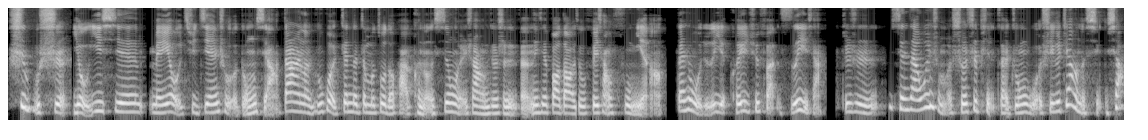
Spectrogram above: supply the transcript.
是不是有一些没有去坚守的东西啊？当然了，如果真的这么做的话，可能新闻上就是呃那些报道就非常负面啊。但是我觉得也可以去反思一下。就是现在为什么奢侈品在中国是一个这样的形象？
